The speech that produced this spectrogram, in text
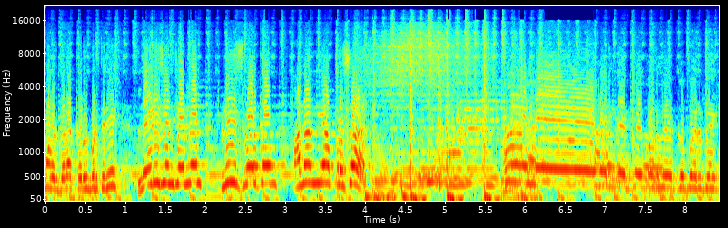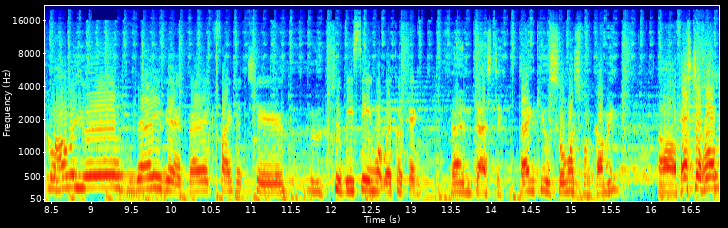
ಮಾಡೋದು ಬೇಡ ಕರೆದ್ಬಿಡ್ತೀನಿ. Ladies and gentle please welcome Ananya Prasad. ಬರ್ಬೇಕು ಬರಬೇಕು ಬರಬೇಕು. ಬರಬೇಕು how are you Very good. Very excited to to be seeing what we're cooking. Fantastic thank you so much for coming first of all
